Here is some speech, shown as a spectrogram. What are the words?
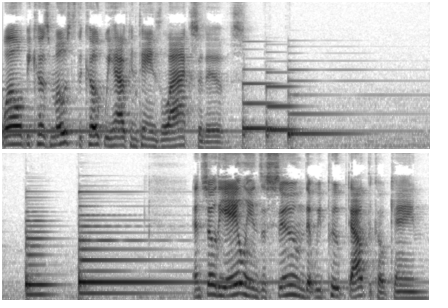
Well, because most of the coke we have contains laxatives. And so the aliens assumed that we pooped out the cocaine.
